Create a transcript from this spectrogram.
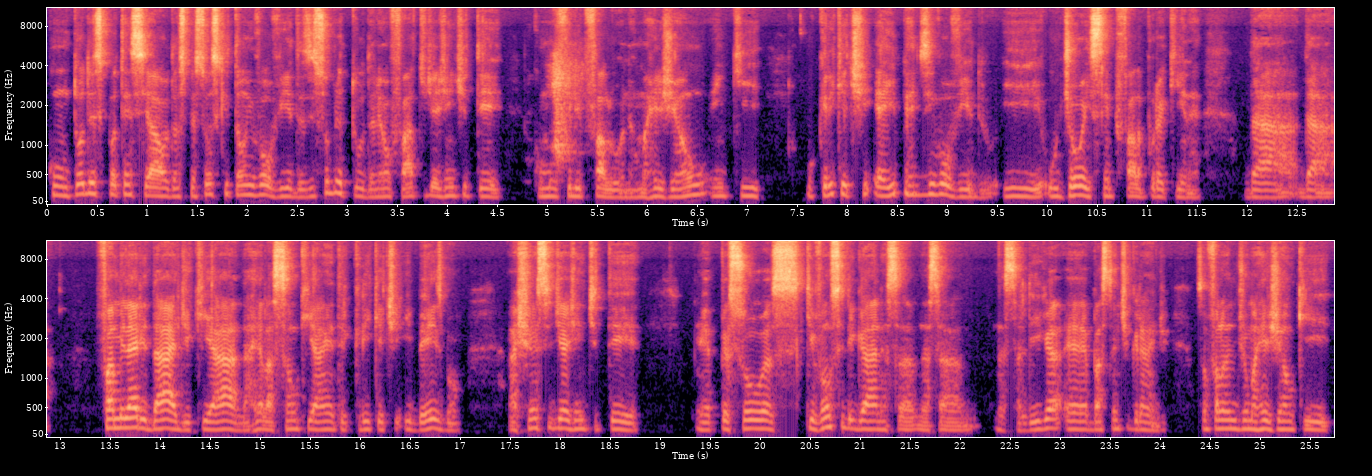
com todo esse potencial das pessoas que estão envolvidas e, sobretudo, né, o fato de a gente ter, como o Felipe falou, né, uma região em que o cricket é hiper desenvolvido e o Joey sempre fala por aqui, né, da, da familiaridade que há, da relação que há entre cricket e beisebol, a chance de a gente ter é, pessoas que vão se ligar nessa, nessa, nessa liga é bastante grande. Estamos falando de uma região que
